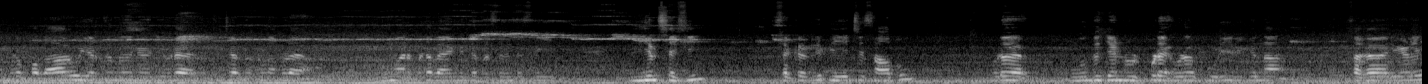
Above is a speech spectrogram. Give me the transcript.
നമ്മുടെ പതാക ഉയർത്തുന്നതിന് വേണ്ടി ഇവിടെ എത്തിച്ചേർന്നിട്ടുള്ള നമ്മുടെ ബഹുമാനപ്പെട്ട ബാങ്കിന്റെ president Shri E M Sasi secretary P H Sabu ഇവിടെ മൂന്തജൻ ഉൾപ്പെടെ ഇവിടെ കൂടിയിരിക്കുന്ന സഹകാരികളെ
